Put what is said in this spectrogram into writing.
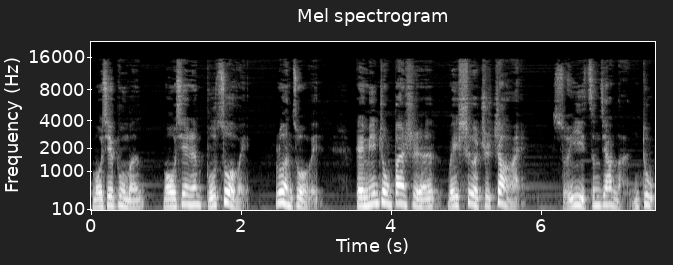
某些部门、某些人不作为、乱作为。给民众办事人为设置障碍，随意增加难度，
